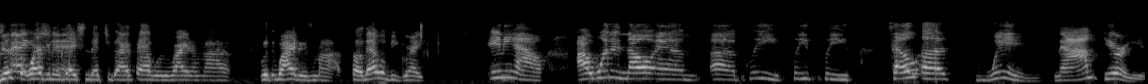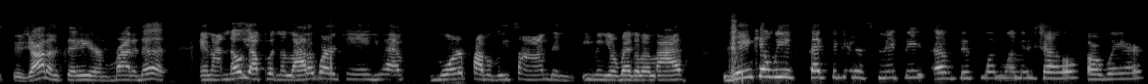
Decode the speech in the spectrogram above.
just the organization that you guys have with Writer Mob with Writers Mob. So that would be great. Anyhow, I want to know um uh please, please, please tell us when. Now I'm curious because y'all done sit here and brought it up. And I know y'all putting a lot of work in. You have more probably time than even your regular lives. When can we expect to get a snippet of this one woman show or where?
